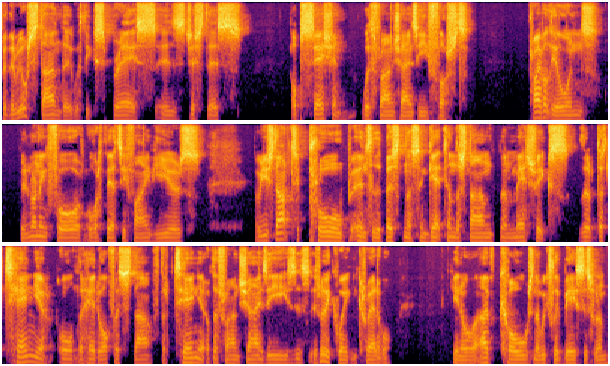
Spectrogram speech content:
But the real standout with Express is just this obsession with franchisee first. Privately owned, been running for over 35 years. When you start to probe into the business and get to understand their metrics, their, their tenure of their head office staff, their tenure of the franchisees is, is really quite incredible. You know, I've calls on a weekly basis where I'm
